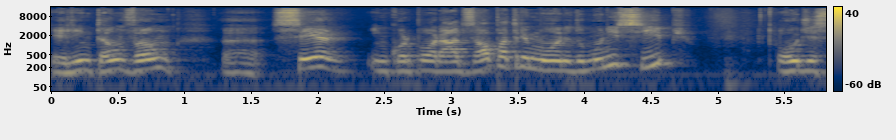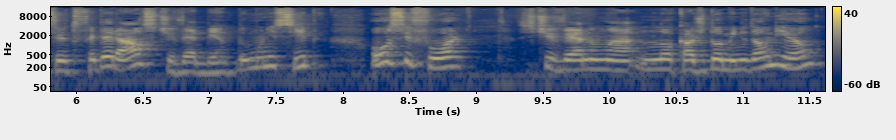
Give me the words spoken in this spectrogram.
Eles então vão uh, ser incorporados ao patrimônio do município ou Distrito Federal, se estiver dentro do município, ou se for, se estiver numa, num local de domínio da União,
